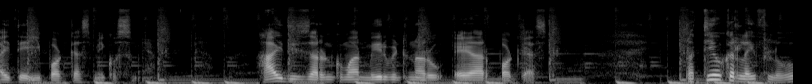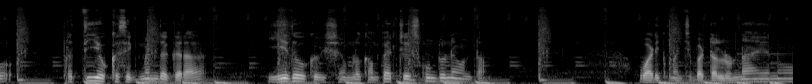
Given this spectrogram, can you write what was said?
అయితే ఈ పాడ్కాస్ట్ మీకోసమే. Hi this is Arun Kumar. మీరు వింటున్నారు ఏఆర్ పాడ్కాస్ట్ ప్రతి ఒక్కరి లైఫ్లో ప్రతి ఒక్క సెగ్మెంట్ దగ్గర ఏదో ఒక విషయంలో కంపేర్ చేసుకుంటూనే ఉంటాం. వాడికి మంచి బట్టలు ఉన్నాయనో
